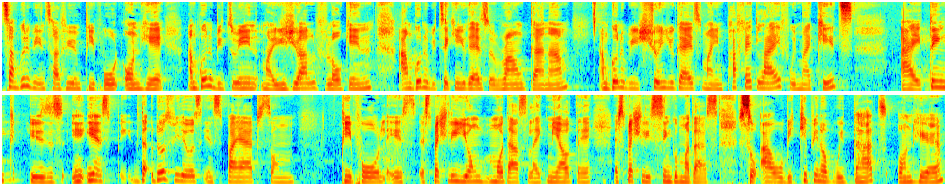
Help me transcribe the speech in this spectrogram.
So I'm going to be interviewing people on here. I'm going to be doing my usual vlogging. I'm going to be taking you guys around Ghana. I'm going to be showing you guys my imperfect life with my kids. I think is those videos inspired some people especially young mothers like me out there especially single mothers. So i will be keeping up with that on here.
